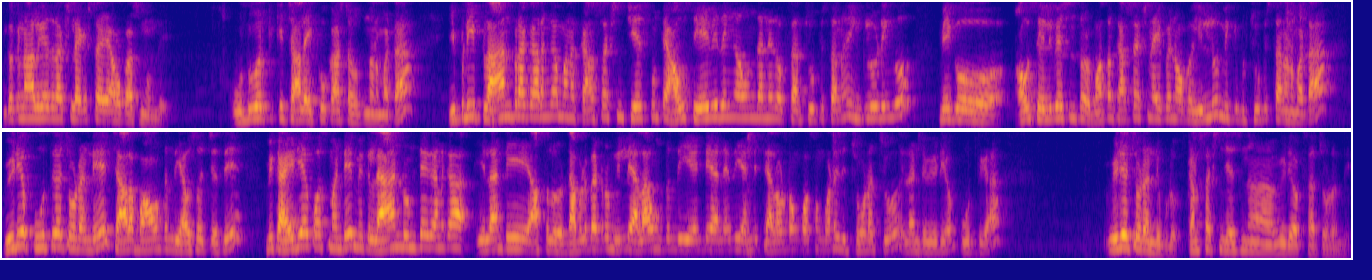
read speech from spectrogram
ఇంకొక నాలుగైదు లక్షలు ఎక్స్ట్రా అయ్యే అవకాశం ఉంది. వుడ్ వర్క్కి చాలా ఎక్కువ కాస్ట్ అవుతుందన్నమాట. ఇప్పుడు ఈ ప్లాన్ ప్రకారంగా మనం కన్స్ట్రక్షన్ చేసుకుంటే హౌస్ ఏ విధంగా ఉందనేది ఒకసారి చూపిస్తాను. ఇంక్లూడింగ్ మీకు హౌస్ ఎలివేషన్తో మొత్తం కన్స్ట్రక్షన్ అయిపోయిన ఒక ఇల్లు మీకు ఇప్పుడు చూపిస్తానమాట అనమాట వీడియో పూర్తిగా చూడండి చాలా బాగుంటుంది హౌస్ వచ్చేసి. మీకు ఐడియా కోసం అండి మీకు ల్యాండ్ ఉంటే కనుక ఇలాంటి అసలు డబుల్ బెడ్రూమ్ ఇల్లు ఎలా ఉంటుంది ఏంటి అనేది అన్ని తెలవడం కోసం కూడా ఇది చూడొచ్చు ఇలాంటి వీడియో పూర్తిగా. వీడియో చూడండి ఇప్పుడు కన్స్ట్రక్షన్ చేసిన వీడియో ఒకసారి చూడండి.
